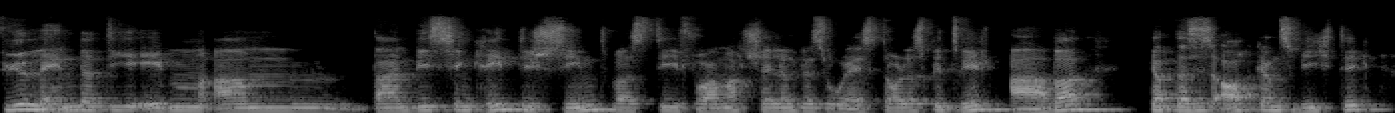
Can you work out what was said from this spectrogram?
für Länder, die eben ähm, da ein bisschen kritisch sind, was die Vormachtstellung des US-Dollars betrifft. Aber ich glaube, das ist auch ganz wichtig,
